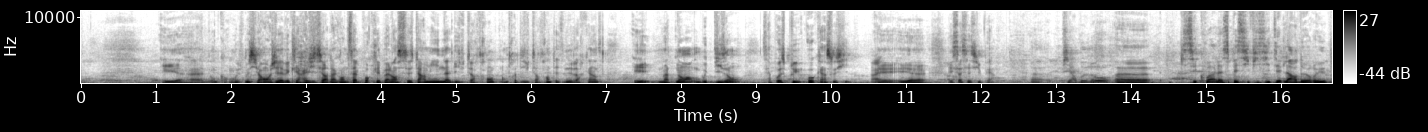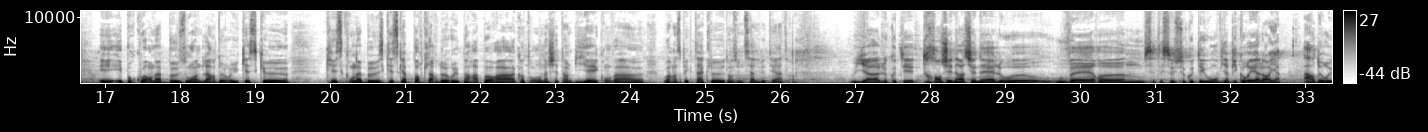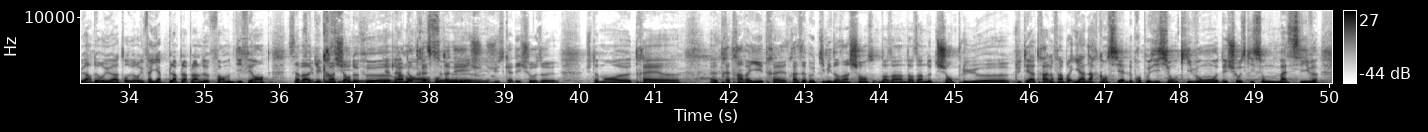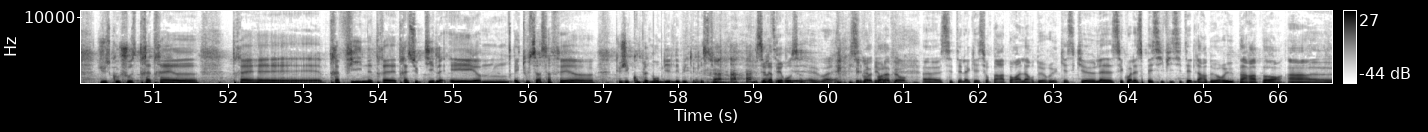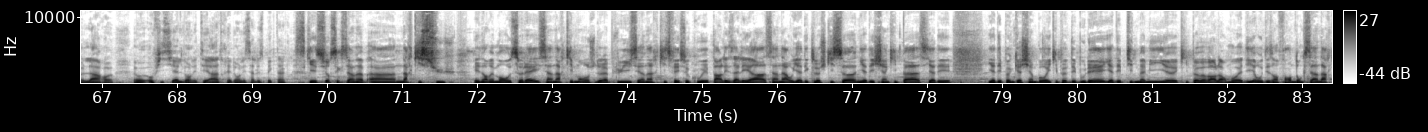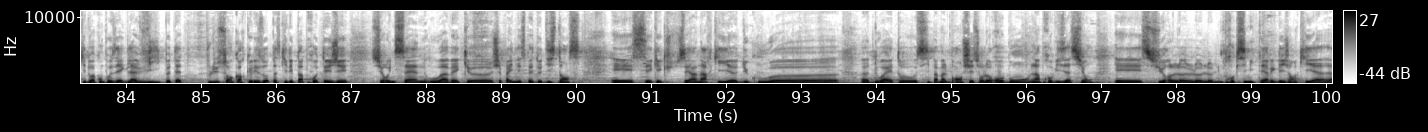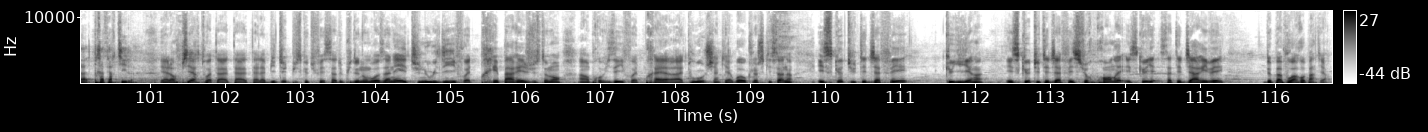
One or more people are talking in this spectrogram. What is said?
Et euh, donc, on- je me suis arrangé avec les régisseurs de la grande salle pour que les balances se terminent à 18h30, entre 18h30 et 19h15. Et maintenant, au bout de 10 ans, ça pose plus aucun souci. Ouais. Et, et, euh, et ça, c'est super. Pierre Bonneau, euh, c'est quoi la spécificité de l'art de rue et, et pourquoi on a besoin de l'art de rue? Qu'est-ce que qu'est-ce qu'on a qu'est-ce qu'apporte l'art de rue par rapport à quand on achète un billet et qu'on va euh, voir un spectacle dans une salle de théâtre? Il y a le côté transgénérationnel, euh, ouvert, euh, c'était ce, côté où on vient picorer. Alors il y a art de rue, art de rue, art de rue. Enfin, il y a plein, plein, plein de formes différentes. Ça Parce va du cracheur si, de feu, de vraiment très spontané, euh, ju- jusqu'à des choses justement très, très travaillées, très, très abouties, mais dans un champ, dans un, dans un autre champ plus, plus théâtral. Enfin, bref, il y a un arc-en-ciel de propositions qui vont des choses qui sont massives jusqu'aux choses très, très, très, très fines, très, très subtiles. Et, euh, et tout ça, ça fait euh, que j'ai complètement oublié le début de ta question. C'est l'apéro, ça. euh, voilà, C'est complètement l'apéro. Euh, C'était la question par rapport à l'art de rue. Qu'est-ce que c'est quoi la spécificité de l'art de rue par rapport à euh, l'art euh, officiel dans les théâtres et dans les salles de spectacle? Ce qui est sûr, c'est que c'est un, un art qui sue énormément au soleil, c'est un art qui mange de la pluie, c'est un art qui se fait secouer par les aléas, c'est un art où il y a des cloches qui sonnent, il y a des chiens qui passent, il y a des, il y a des punks à chiens bourrés qui peuvent débouler, il y a des petites mamies euh, qui peuvent avoir leur mot à dire ou des enfants. Donc c'est un art qui doit composer avec la vie, peut-être plus encore que les autres, parce qu'il n'est pas protégé sur une scène ou avec, euh, je sais pas, une espèce de distance. Et c'est c'est un art qui, euh, du coup, euh, euh, doit être aussi pas mal branché sur le rebond, l'improvisation et sur une proximité avec les gens qui est très fertile. Et alors Pierre, toi, tu as, l'habitude, puisque tu fais ça depuis de nombreuses années, et tu nous le dis, il faut être préparé justement à improviser, il faut être prêt à tout, au chien qui aboie, aux cloches qui sonnent. Est-ce que tu t'es déjà fait cueillir Est-ce que tu t'es déjà fait surprendre? Est-ce que ça t'est déjà arrivé de pas pouvoir repartir?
